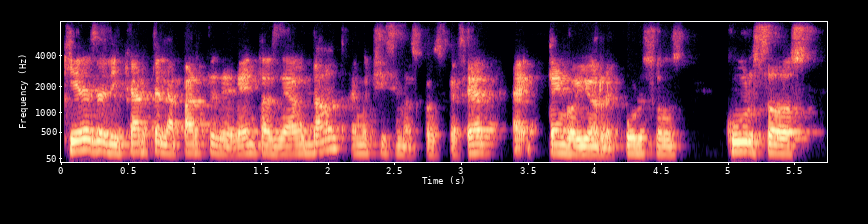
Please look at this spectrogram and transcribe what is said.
¿Quieres dedicarte a la parte de ventas de outbound? Hay muchísimas cosas que hacer. Eh, tengo yo recursos, cursos,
